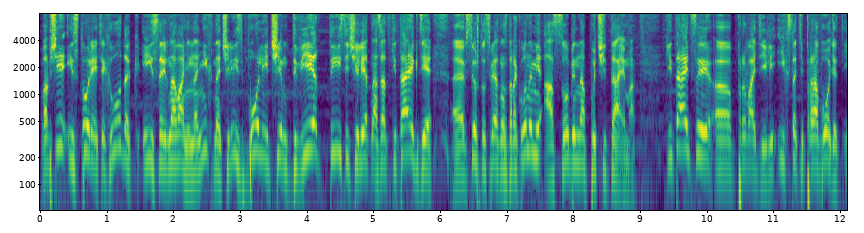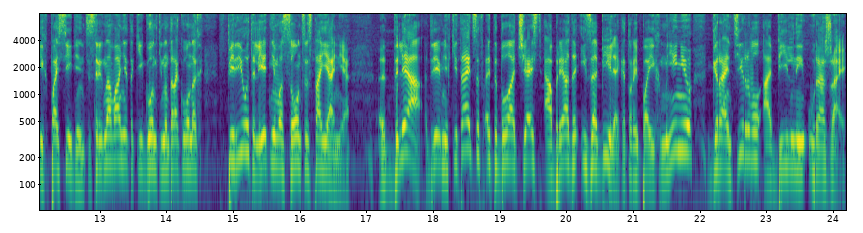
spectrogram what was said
Вообще история этих лодок и соревнований на них начались более чем 2000 лет назад в Китае, где э, все, что связано с драконами, особенно почитаемо. Китайцы э, проводили и, кстати, проводят их по сей день, эти соревнования, такие гонки на драконах, в период летнего солнцестояния. Для древних китайцев это была часть обряда изобилия, который, по их мнению, гарантировал обильный урожай.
